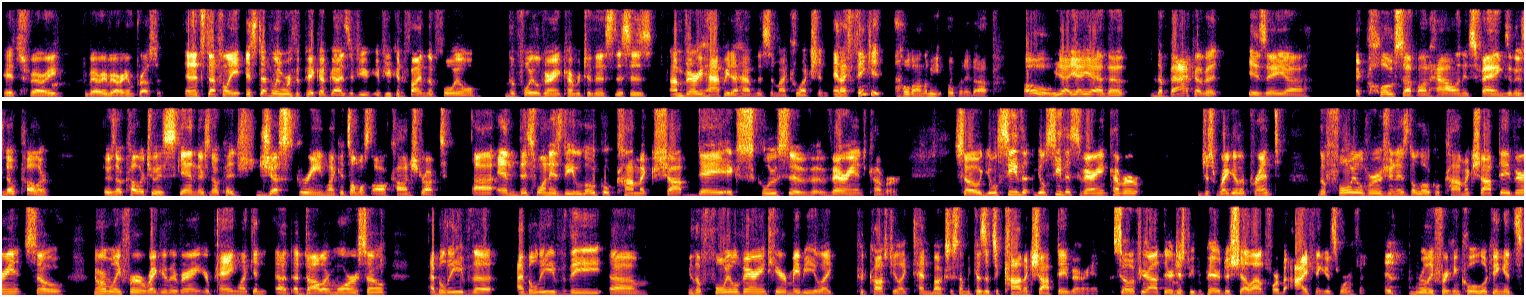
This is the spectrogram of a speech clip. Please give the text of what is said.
It's very, very, very impressive. And it's definitely it's definitely worth a pickup, guys. If you if you can find the foil the foil variant cover to this, this is I'm very happy to have this in my collection. And I think it hold on, let me open it up. Oh yeah, yeah, yeah. The the back of it is a uh, a close up on Hal and his fangs, and there's no color. There's no color to his skin. There's no it's just green, like it's almost all construct. Uh, and this one is the local comic shop day exclusive variant cover. So you'll see that you'll see this variant cover just regular print. The foil version is the local comic shop day variant. So normally for a regular variant you're paying like an, a, a dollar more or so. I believe the I believe the um, the foil variant here maybe like could cost you like 10 bucks or something because it's a comic shop day variant. So if you're out there, just be prepared to shell out for it. But I think it's worth it. It's really freaking cool looking. It's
